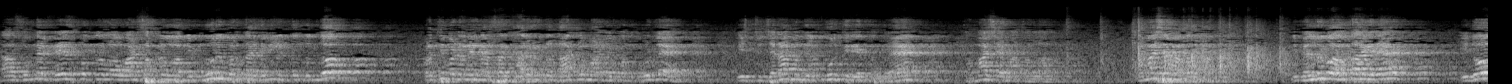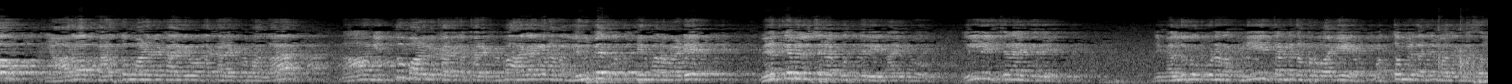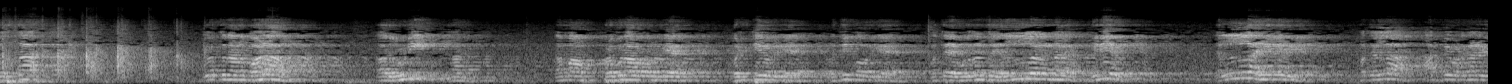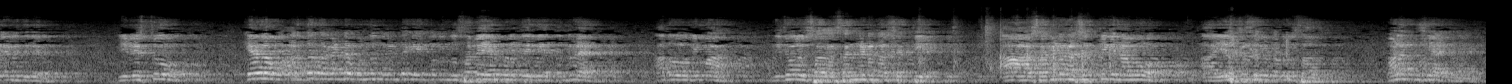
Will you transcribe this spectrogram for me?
ನಾವು ಸುಮ್ಮನೆ ಫೇಸ್ಬುಕ್ ನಲ್ಲೋ ವಾಟ್ಸ್ಆಪ್ ನಲ್ಲೋ ನಿಮ್ ಊರಿಗೆ ಬರ್ತಾ ಇದೀವಿ ಇಂಥದ್ದೊಂದು ಪ್ರತಿಭಟನೆಯನ್ನ ಸರ್ಕಾರ ವಿರುದ್ಧ ದಾಖಲು ಮಾಡಬೇಕು ಅಂತ ಕೂಡಲೇ ಇಷ್ಟು ಜನ ಬಂದಿಲ್ಲಿ ಕೂರ್ತೀರಿ ಅಂತಂದ್ರೆ ತಮಾಷೆ ಮಾತಲ್ಲ. ತಮಾಷೆ ಮಾತಲ್ಲ. ನಿಮ್ಮೆಲ್ರಿಗೂ ಅರ್ಥ ಆಗಿದೆ? ಇದು ಯಾರೋ ಕರೆದು ಮಾಡಬೇಕಾಗಿರುವಂತಹ ಕಾರ್ಯಕ್ರಮ ಅಲ್ಲ, ನಾನಿದ್ದು ಮಾಡಬೇಕಾಗಿರೋ ಕಾರ್ಯಕ್ರಮ. ಹಾಗಾಗಿ ನಾನು ನಿಲ್ಬೇಕು ಅಂತ ತೀರ್ಮಾನ ಮಾಡಿ, ವೇದಿಕೆ ಮೇಲೆ ಚೆನ್ನಾಗಿ ಕೂತಿದ್ದೀರಿ ನಾಯಕರು. ಇಲ್ಲಿ ಚೆನ್ನಾಗಿದ್ದೀರಿ. ನಿಮ್ಮೆಲ್ಲರಿಗೂ ಕೂಡ ನಮ್ಮ ಈ ತಂಡದ ಪರವಾಗಿ ಮತ್ತೊಮ್ಮೆ ಧನ್ಯವಾದಗಳನ್ನ ಸಲ್ಲಿಸ್ತಾ, ಇವತ್ತು ನಾನು ಬಹಳ ಋಣಿ ನಾನು. ನಮ್ಮ ಪ್ರಭುರಾವ್ ಅವರಿಗೆ ಬಂಟಿ ಅವರಿಗೆ ಪ್ರದೀಪ್ ಅವರಿಗೆ, ಮತ್ತೆ ಉಳಿದಂತ ಎಲ್ಲ ನನ್ನ ಹಿರಿಯರು, ಎಲ್ಲ ಹಿರಿಯರಿಗೆ, ಮತ್ತೆಲ್ಲ ಆತ್ಮೀಯ ಒಡನಾಡಿಗಳೇನಿದ್ದೀರಿ ನೀವೆಷ್ಟು ಕೇವಲ ಅರ್ಧರ್ಧ ಗಂಟೆ, ಒಂದೊಂದು ಗಂಟೆಗೆ ಇನ್ನೊಂದೊಂದು ಸಭೆ ಏರ್ಪಡುತ್ತೆ ಇಲ್ಲಿ ಅಂತಂದ್ರೆ ಅದು ನಿಮ್ಮ ನಿಜವಾದ ಸಂಘಟನಾ ಶಕ್ತಿ. ಆ ಸಂಘಟನಾ ಶಕ್ತಿಗೆ ನಾವು ಎಷ್ಟು ಸಲ ಕೊಡಲು ಸಾಧ್ಯ ಬಹಳ ಖುಷಿ ಆಯ್ತು ನನಗೆ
